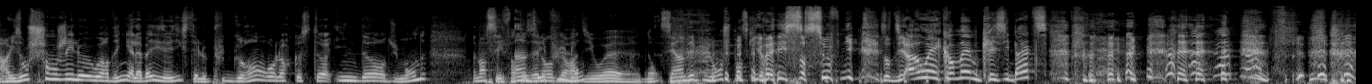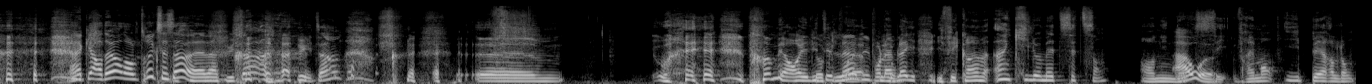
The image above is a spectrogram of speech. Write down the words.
Alors ils ont changé le wording. À la base, ils avaient dit que c'était le plus grand roller coaster indoor du monde. Maintenant, c'est un des plus longs. dit ouais, euh, non. C'est un des plus longs. Je pense qu'ils ouais, sont souvenus. Ils ont dit ah ouais quand même Crazy Bats. Un quart d'heure dans le truc, c'est ça Ouais, Bah putain. Ah, putain. Euh, Ouais. Non, mais en réalité, Donc, pour, la, pour blague, il fait quand même 1 km 700 en indoor. Ah ouais. C'est vraiment hyper long.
